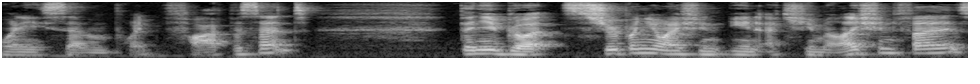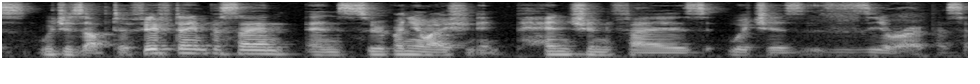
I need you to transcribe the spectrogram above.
27.5%. Then you've got superannuation in accumulation phase, which is up to 15%, and superannuation in pension phase, which is 0%.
